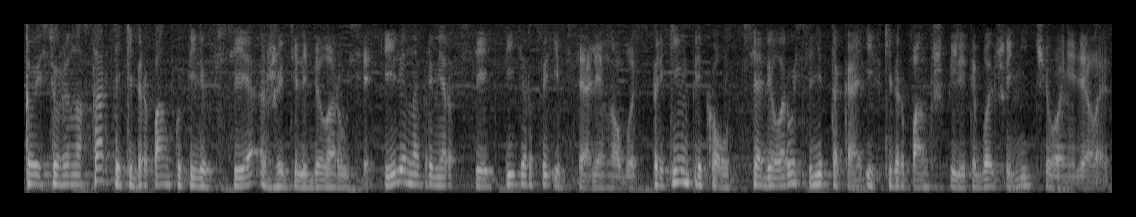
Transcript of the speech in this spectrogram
То есть уже на старте Киберпанк купили все жители Беларуси. Или, например, все питерцы и вся Ленобласть. Прикинь прикол, вся Беларусь сидит такая и в Киберпанк шпилит и больше ничего не делает.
